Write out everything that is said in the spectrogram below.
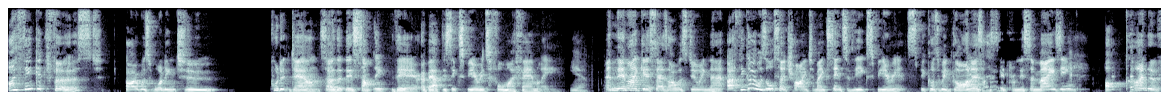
I think at first I was wanting to put it down so that there's something there about this experience for my family. Yeah. And then I guess as I was doing that, I think I was also trying to make sense of the experience because we'd gone, as I said, from this amazing uh, kind of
